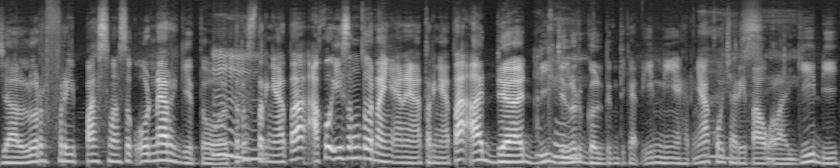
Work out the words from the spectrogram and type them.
jalur free pass masuk UNER gitu. Hmm. Terus ternyata aku iseng tuh nanya-nanya. Ternyata ada di Oke. jalur golden ticket ini. Akhirnya aku I cari tahu lagi di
